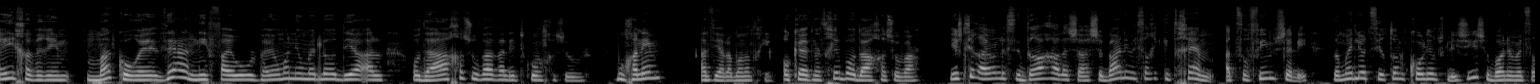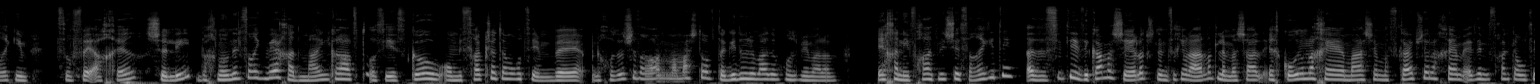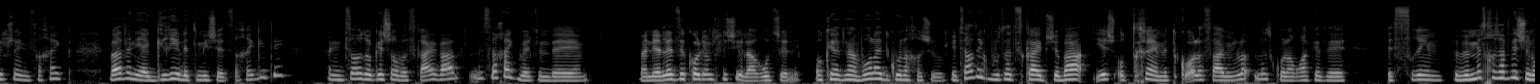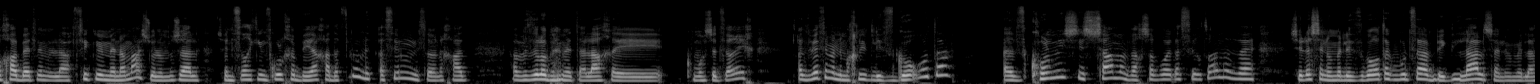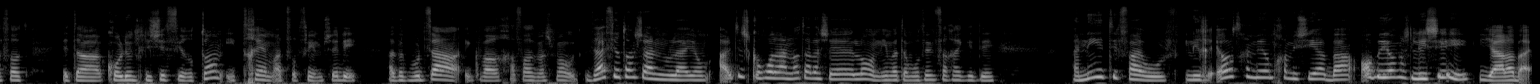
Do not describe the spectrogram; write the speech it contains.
היי hey, חברים, מה קורה? זה אני פיירול, והיום אני עומד להודיע על הודעה חשובה ועל עדכון חשוב. מוכנים? אז יאללה בוא נתחיל. אוקיי, אז נתחיל בהודעה חשובה. יש לי רעיון לסדרה חדשה שבה אני משחק איתכם, הצופים שלי. זה עומד להיות סרטון כל יום שלישי שבו אני עומד לשחק עם צופה אחר, שלי, ואנחנו עומדים לשחק ביחד מיינקראפט או CSGO או משחק שאתם רוצים, ואני חושב שזה רעיון ממש טוב, תגידו לי מה אתם חושבים עליו. איך אני אבחר את מי שישחק איתי? אז עשיתי איזה כמה שאלות שאתם צריכים לענות, למשל, איך קוראים לכם, מה השם הסקייפ שלכם, איזה משחק אתם רוצים שאני אשחק, ואז אני אגריל את מי שישחק איתי, אני אצור איתו קשר בסקייפ, ואז נשחק בעצם ב... ואני אעלה את זה כל יום שלישי לערוץ שלי. אוקיי, אז נעבור לעדכון החשוב. יצרתי קבוצת סקייפ שבה יש אתכם, את כל הסאבים, לא, לא את כולם, רק איזה 20, ובאמת חשבתי שנוכל בעצם להפיק ממנה משהו, למשל, שאני אשחק עם כולכם ביחד, אפילו עשינו ניסיון אחד, אבל זה לא באמת הלך אה, כמו שצריך. אז בעצם אני מחליט לסגור אותה, אז כל מי ששם ועכשיו רואה את הסרטון הזה, שיודע שאני עומד לסגור את הקבוצה בגלל שאני עומד לעשות את הכל יום שלישי סרטון איתכם הצופים שלי. אז הקבוצה היא כבר חסרת משמעות. זה הסרטון שלנו להיום, אל תשכחו לענות על השאלון אם אתם רוצים לשחק איתי. אני איתי פיירולף, נראה אתכם ביום חמישי הבא או ביום שלישי, יאללה ביי.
